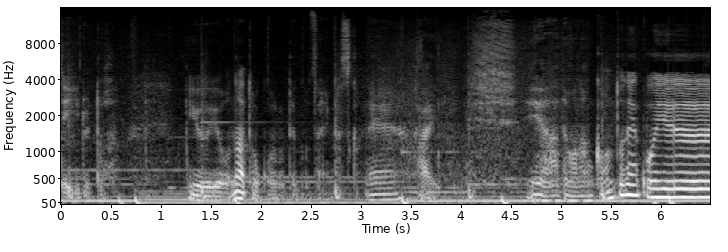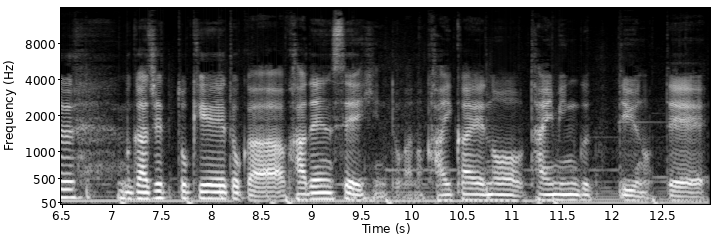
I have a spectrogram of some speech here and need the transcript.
ているというようなところでございますかね。はい。いやでもなんかほんとねこういうガジェット系とか家電製品とかの買い替えのタイミングっていうのって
